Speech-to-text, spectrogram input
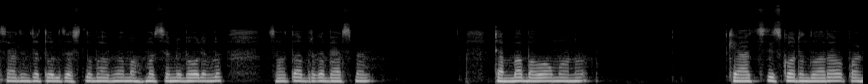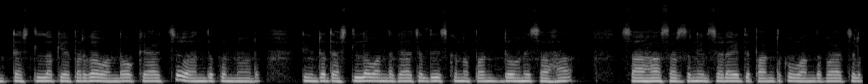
సాధించే తొలి టెస్టులో భాగంగా మహమ్మద్ సెమీ బౌలింగ్లో సౌత్ ఆఫ్రికా బ్యాట్స్మెన్ టెంబా బవోమోను క్యాచ్ తీసుకోవడం ద్వారా పంట్ టెస్టుల్లో కీపర్గా వందో క్యాచ్ అందుకున్నాడు దీంతో టెస్టుల్లో వంద క్యాచ్లు తీసుకున్న పంట్ ధోని సహా సాహా సరసన నిలిచాడు అయితే పంటకు వంద క్యాచ్లు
